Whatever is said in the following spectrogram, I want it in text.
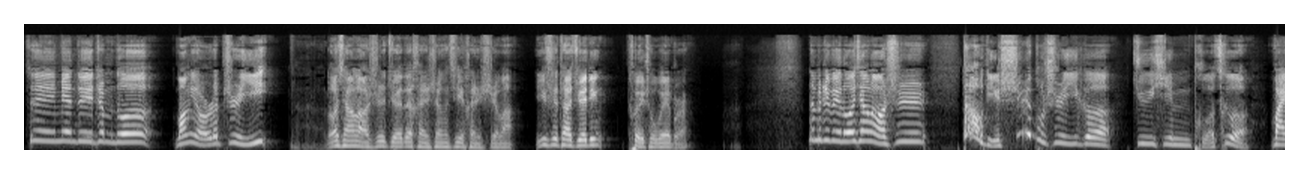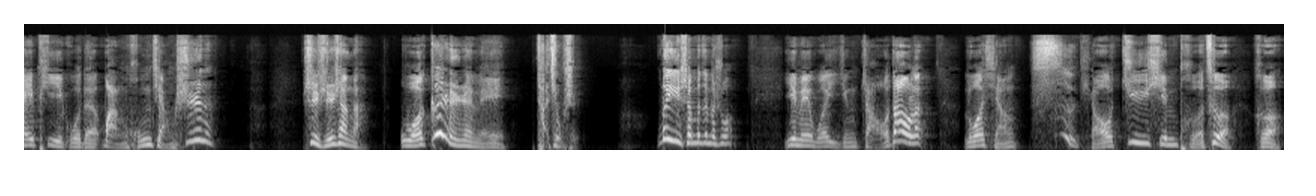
所以面对这么多网友的质疑，罗翔老师觉得很生气、很失望，于是他决定退出微博。那么，这位罗翔老师到底是不是一个居心叵测、歪屁股的网红讲师呢？事实上啊，我个人认为他就是。为什么这么说？因为我已经找到了罗翔四条居心叵测和。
